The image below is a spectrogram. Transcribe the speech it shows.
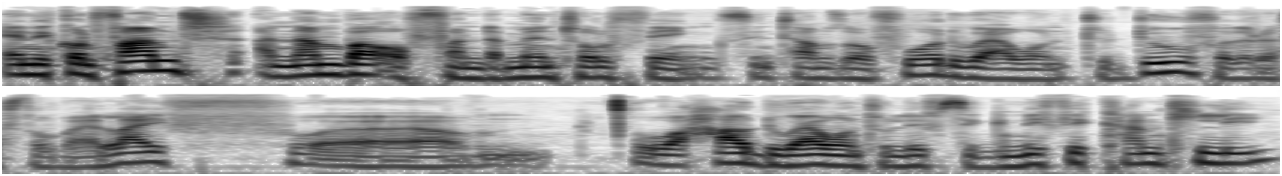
And it confirmed a number of fundamental things in terms of what do I want to do for the rest of my life, um, how do I want to live significantly,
